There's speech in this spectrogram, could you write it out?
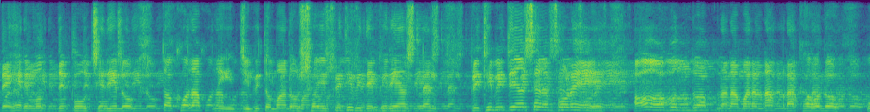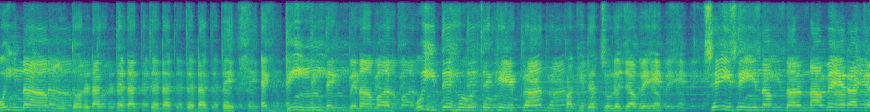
দেহের মধ্যে পৌঁছে দিল। তখন আপনি জীবিত মানুষ হয়ে পৃথিবীতে ফিরে আসলেন পৃথিবীতে আসার পরে, অ বন্ধু, আপনার আমার নাম রাখা হলো। ওই নাম ধরে ডাকতে ডাকতে ডাকতে ডাকতে একদিন দেখবেন আবার ওই দেহ থেকে প্রাণ পাখিটা চলে যাবে। সেই দিন আপনার নামের আগে,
